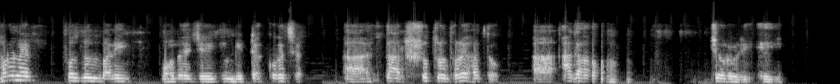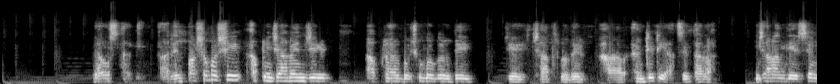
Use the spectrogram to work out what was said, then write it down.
ধরনের ফজলুল বাড়ি মহোদয় যে ইঙ্গিতটা করেছেন তার সূত্র ধরে হয়তো আহ, জরুরি এই ব্যবস্থা নিই। আর এর পাশাপাশি আপনি জানেন যে আপনার বৈষম্য বিরোধী যে ছাত্রদের এন্টিটি আছে তারা জানান দিয়েছেন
